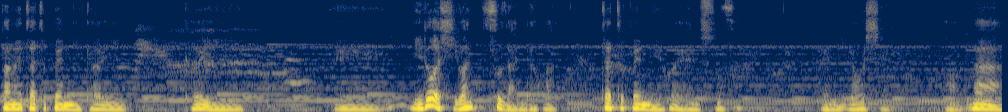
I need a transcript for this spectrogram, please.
当然在这边你可以可以。嗯，你如果喜欢自然的话，在这边你会很舒服，很悠闲，啊，那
